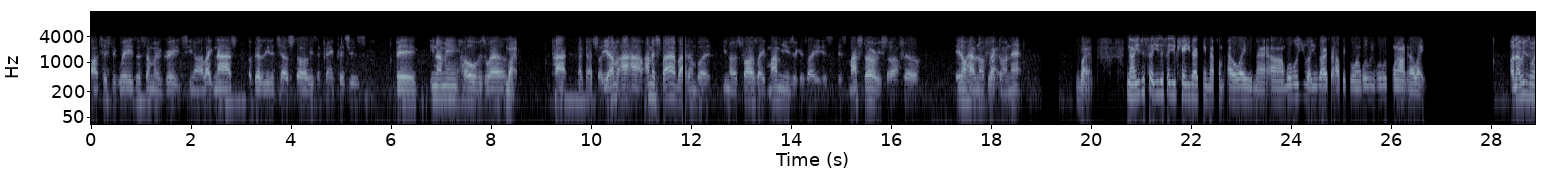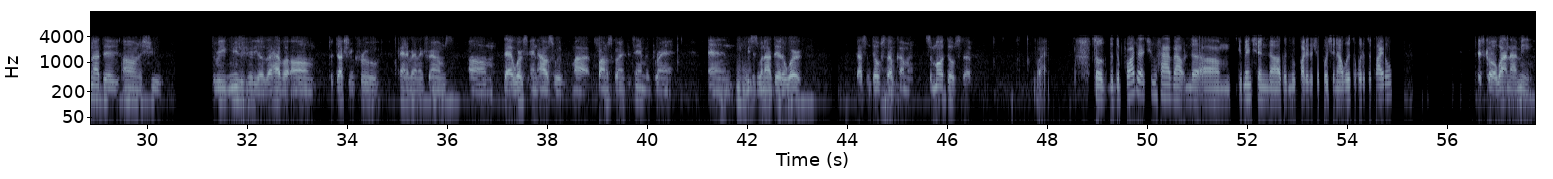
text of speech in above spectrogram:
artistic ways of some of the greats. You know, I like Nas' ability to tell stories and paint pictures. Big, you know what I mean? Hove as well. Right. Pac. I got So yeah, I'm I, I, I'm inspired by them, but you know, as far as like my music is like it's it's my story, so I feel it don't have no effect Right. on that. Right. Now you just said you just said you came you guys came back from L.A. man. Um, what were you Are you guys out there doing? What, what was going on in L.A. Oh no, we just went out there um to shoot three music videos. I have a um production crew, Panoramic Films, um, that works in house with my Final Score Entertainment brand, and Mhm. we just went out there to work. Got some dope stuff coming, some more dope stuff. Right. So the the project you have out in the um you mentioned uh the new project that you're pushing out. What is what is the title? It's called Why Not Me.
